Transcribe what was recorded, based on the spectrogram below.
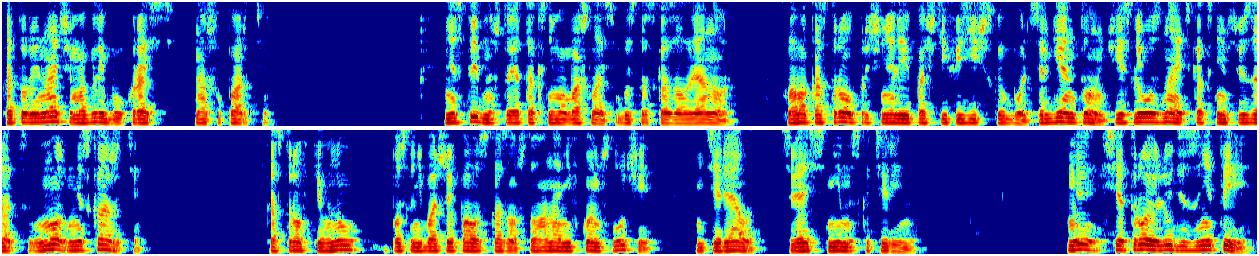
которые иначе могли бы украсить нашу партию. «Мне стыдно, что я так с ним обошлась», – быстро сказал Леонор. Слова Кострова причиняли ей почти физическую боль. «Сергей Антонович, если вы узнаете, как с ним связаться, вы мне скажете?» Костров кивнул и после небольшой паузы сказал, что она ни в коем случае не теряла связь с ним и с Катериной. «Мы все трое люди занятые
